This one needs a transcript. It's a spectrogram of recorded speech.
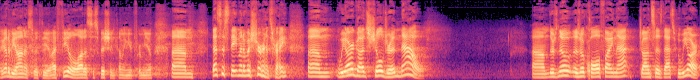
I got to be honest with you. I feel a lot of suspicion coming from you. Um, that's a statement of assurance, right? Um, we are God's children now. Um, there's, no, there's no qualifying that. John says that's who we are.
